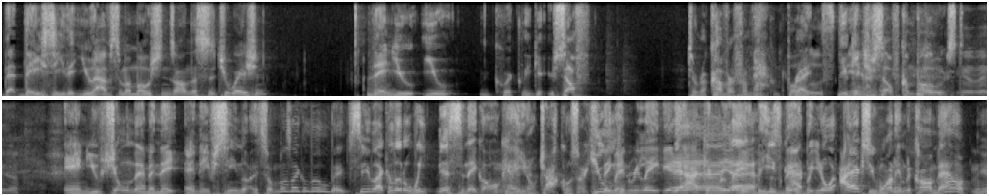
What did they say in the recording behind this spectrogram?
that they see that you have some emotions on the situation, then you you quickly get yourself to recover from that, right? Composed, You get yeah. yourself composed. And you've shown them, and they and they've seen. It's almost like a little. They see like a little weakness, and they go, "Okay, you know, Jocko's a human. They can relate. I Yeah, I can relate. yeah, but he's mad. But you know what? I actually want him to calm down.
